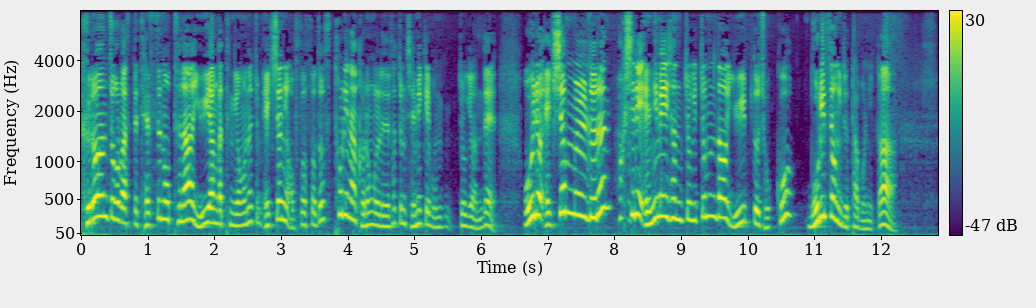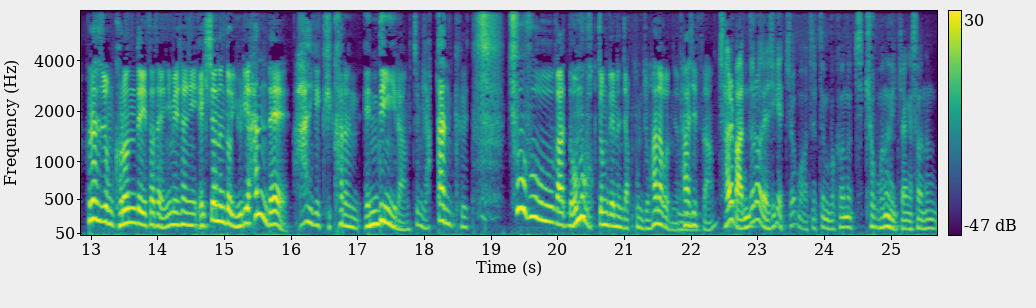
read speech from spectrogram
그런 쪽으로 봤을 때 데스노트나 유희왕 같은 경우는 좀 액션이 없었어도 스토리나 그런 걸로 대해서 좀 재밌게 본 쪽이었는데 오히려 액션물들은 확실히 애니메이션 쪽이 좀 더 유입도 좋고 몰입성이 좋다 보니까 그래서 좀 그런 데 있어서 애니메이션이 액션은 더 유리한데 아 이게 귀칼은 엔딩이랑 좀 약간 그 추후가 너무 걱정되는 작품 중 하나거든요. 사실상. 잘 만들어내시겠죠. 뭐 어쨌든 뭐 그거는 지켜보는 입장에서는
